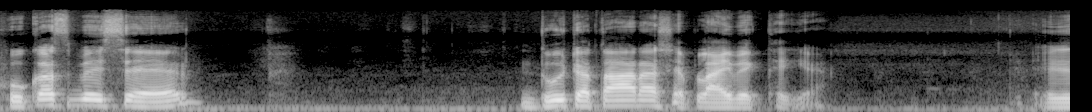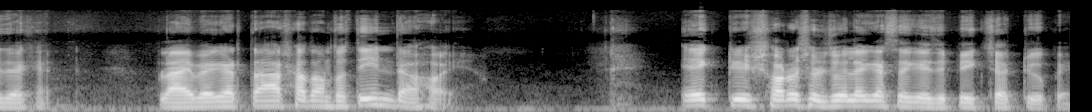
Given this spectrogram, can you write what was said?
ফোকাস বেসের দুইটা তার আসে প্লাইব্যাগ থেকে। এই যে দেখেন প্লাইব্যাগের তার সাধারণত তিনটা হয়। একটি সরাসরি চলে গেছে এই যে পিকচার টিউবে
